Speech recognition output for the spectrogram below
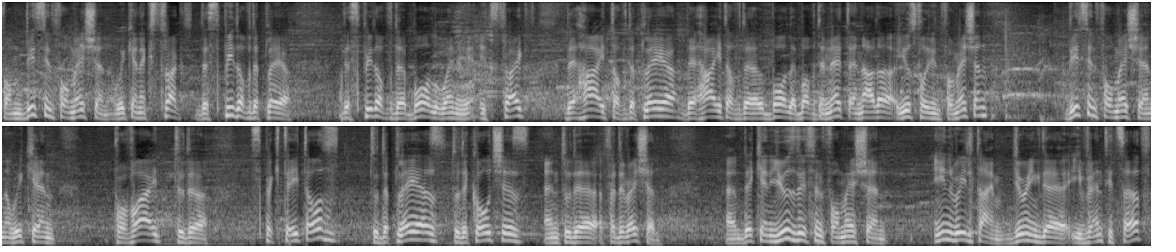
From this information, we can extract the speed of the player, the speed of the ball when it strikes, the height of the player, the height of the ball above the net, and other useful information. This information we can provide to the spectators, to the players, to the coaches, and to the federation. And they can use this information in real time during the event itself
